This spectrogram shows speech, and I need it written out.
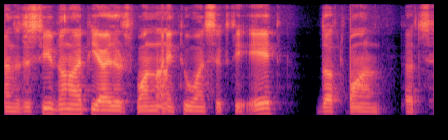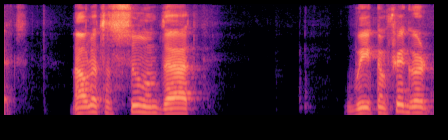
and it received an IP address 192.168.1.6. Now let's assume that we configured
